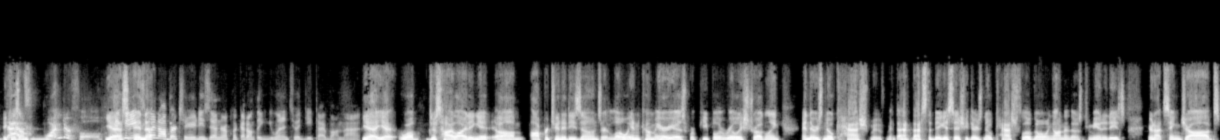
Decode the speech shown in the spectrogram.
because That's I'm wonderful. yes, Can you and explain that opportunity zone real quick? I don't think you went into a deep dive on that. yeah, yeah. Well, just highlighting it. Um, opportunity zones are low income areas where people are really struggling and there's no cash movement. That that's the biggest issue. There's no cash flow going on in those communities. You're not seeing jobs.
